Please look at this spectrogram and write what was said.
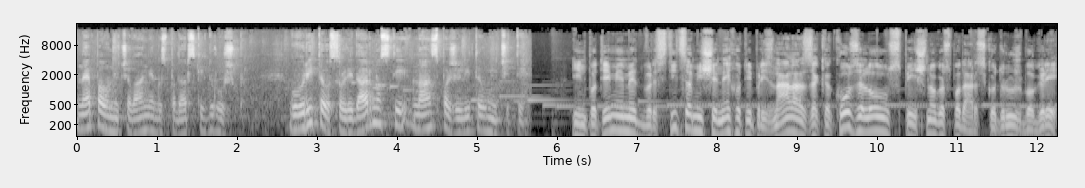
ne pa uničevanje gospodarskih družb. Govorite o solidarnosti, nas pa želite uničiti in potem je med vrsticami še nehoti priznala, za kako zelo uspešno gospodarsko družbo gre.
